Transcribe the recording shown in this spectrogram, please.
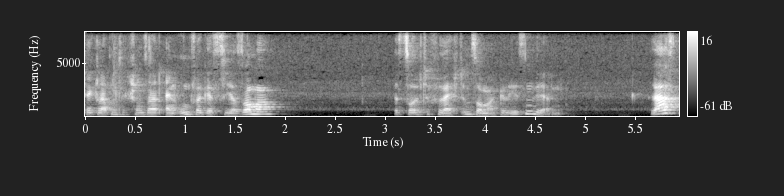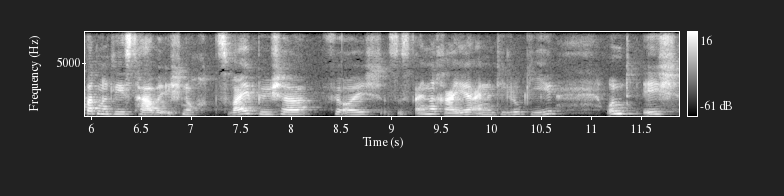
der Klappentext schon sagt, ein unvergesslicher Sommer. Es sollte vielleicht im Sommer gelesen werden. Last but not least habe ich noch zwei Bücher für euch. Es ist eine Reihe, eine Dilogie. Und ich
